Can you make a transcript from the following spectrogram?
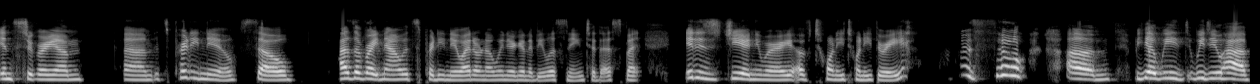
Instagram. Um, it's pretty new. So, as of right now, it's pretty new. I don't know when you're going to be listening to this, but it is January of 2023. so, um, but yeah, we we do have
